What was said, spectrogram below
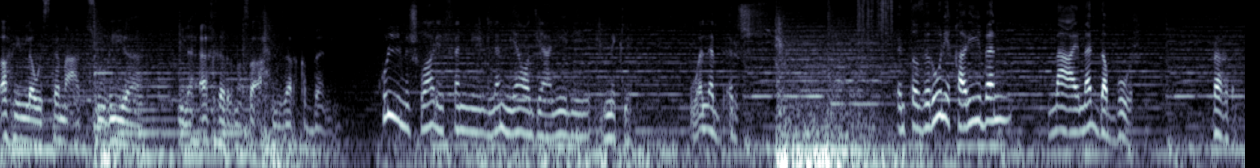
آه لو استمعت سوريا إلى آخر نصائح نزار قباني. كل مشواري الفني لم يعد يعني لي بنكلة ولا بقرش. انتظروني قريبا مع عماد دبور. رغدة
